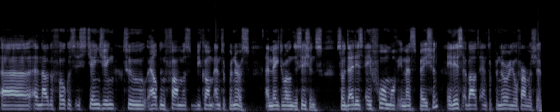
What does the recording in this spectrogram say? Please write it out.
uh, and now the focus is changing to helping farmers become entrepreneurs and make their own decisions. So that is a form of emancipation. It is about entrepreneurial farmership.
